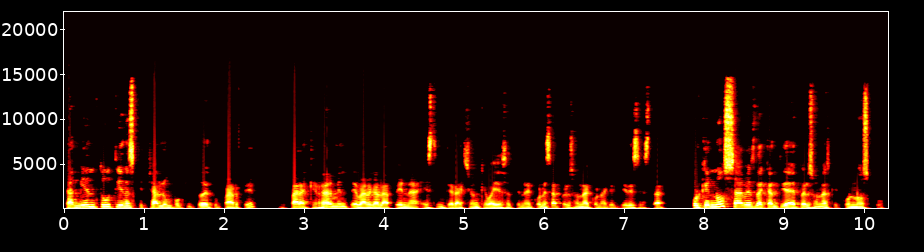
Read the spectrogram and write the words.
también tú tienes que echarle un poquito de tu parte para que realmente valga la pena esta interacción que vayas a tener con esa persona con la que quieres estar. Porque no sabes la cantidad de personas que conozco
